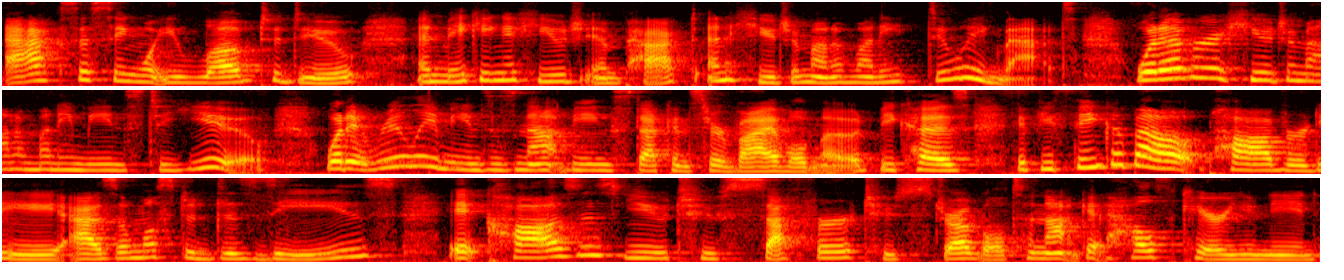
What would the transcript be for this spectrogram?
accessing what you love to do, and making a huge impact and a huge amount of money doing that. Whatever a huge amount of money means to you, what it really means is not being stuck in survival mode. Because if you think about poverty as almost a disease, it causes you to suffer, to struggle, to not get health care you need,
